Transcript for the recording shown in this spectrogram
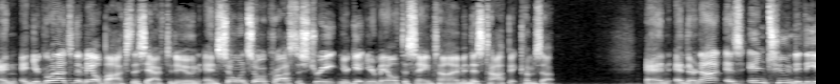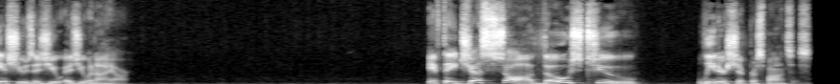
And and you're going out to the mailbox this afternoon and so and so across the street and you're getting your mail at the same time and this topic comes up. And and they're not as in tune to the issues as you as you and I are. If they just saw those two leadership responses,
